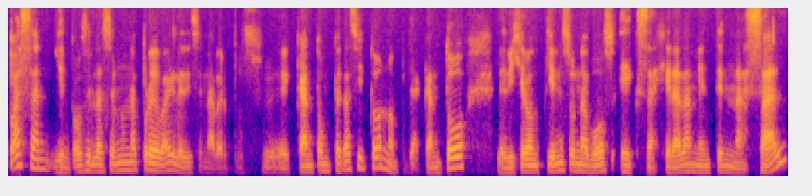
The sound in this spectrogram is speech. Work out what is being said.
pasan y entonces le hacen una prueba y le dicen, a ver, pues eh, canta un pedacito, no, ya cantó, le dijeron, tienes una voz exageradamente nasal,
